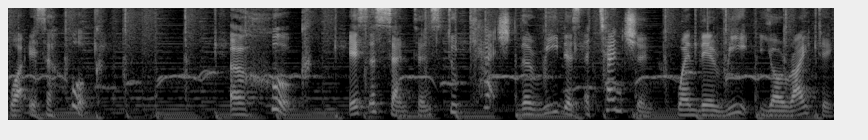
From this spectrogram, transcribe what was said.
What is a hook? A hook is a sentence to catch the reader's attention when they read your writing.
